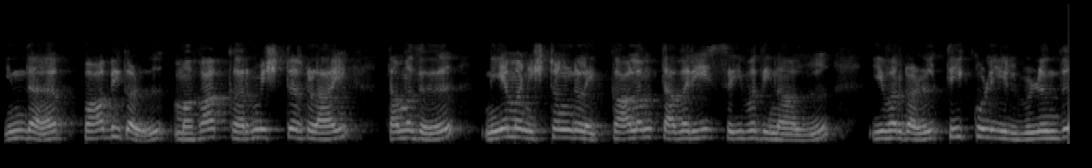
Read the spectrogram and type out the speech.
இந்த பாபிகள் மகா கர்மிஷ்டர்களாய் தமது நியம நிஷ்டங்களை காலம் தவறி செய்வதினால் இவர்கள் தீக்குழியில் விழுந்து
